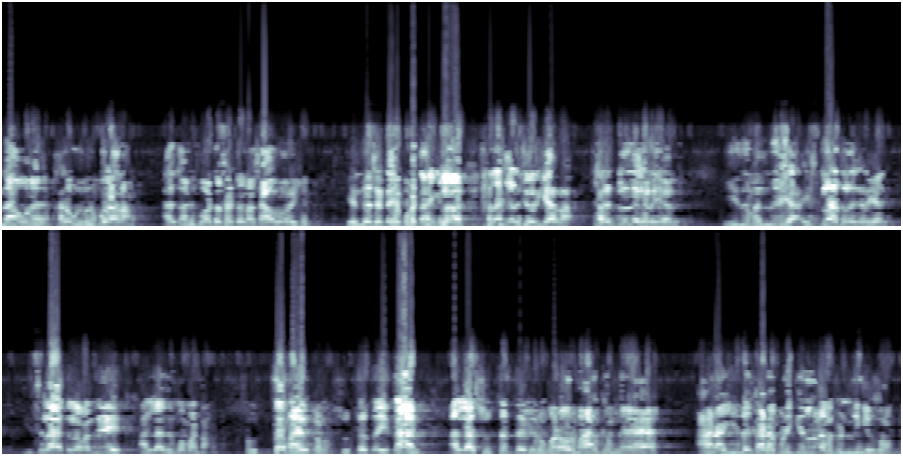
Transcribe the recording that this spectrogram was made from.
என்ன ஆகும் கடவுள் விரும்புறாராம். அதுக்காண்டி போட்ட சட்டை தான் சாவர வரைக்கும். எந்த சட்டையை போட்டாங்களோ அதான் கடைசி வரைக்கும் அதான். கலட்டுறதே கிடையாது. இது வந்து இஸ்லாத்துல கிடையாது. இஸ்லாத்துல வந்து அல்ல விரும்ப மாட்டான். சுத்தமா இருக்கணும். சுத்தத்தை தான் அல்ல சுத்தத்தை விரும்புற ஒரு மார்க்கம்ங்க. ஆனா இதை கடைபிடிக்கிறதுல நம்ம பின்தங்கி இருக்கோம்.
